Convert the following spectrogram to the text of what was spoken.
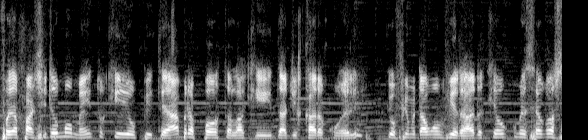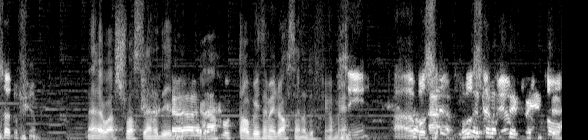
foi a partir do momento que o Peter abre a porta lá que dá de cara com ele, que o filme dá uma virada que eu comecei a gostar do filme. É, eu acho a cena dele Cara. no carro talvez a melhor cena do filme. Sim. Ah, você, Ah, você vê o Tom,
